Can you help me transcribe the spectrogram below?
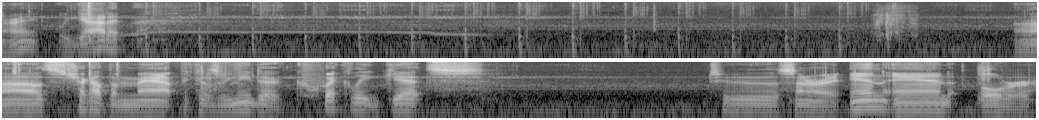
Alright, we got it. Uh, let's check out the map because we need to quickly get to the center right in and over.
